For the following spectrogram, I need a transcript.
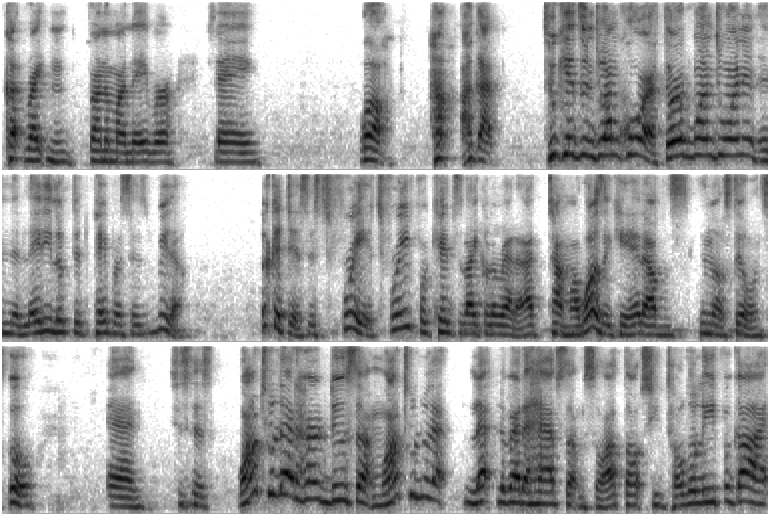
cut right in front of my neighbor saying, well, huh, I got two kids in drum corps, a third one joining. And the lady looked at the paper and says, Rita, look at this. It's free. It's free for kids like Loretta. At the time I was a kid, I was, you know, still in school. And she says, why don't you let her do something? Why don't you let, let Loretta have something? So I thought she totally forgot.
